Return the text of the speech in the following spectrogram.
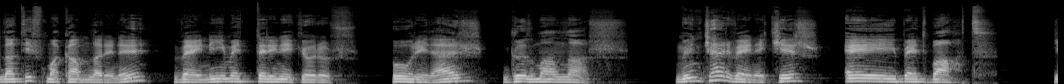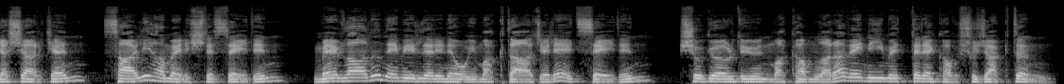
latif makamlarını ve nimetlerini görür. Huriler, gılmanlar. Münker ve nekir, ey bedbaht! Yaşarken salih amel işleseydin, Mevla'nın emirlerine uymakta acele etseydin, şu gördüğün makamlara ve nimetlere kavuşacaktın.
